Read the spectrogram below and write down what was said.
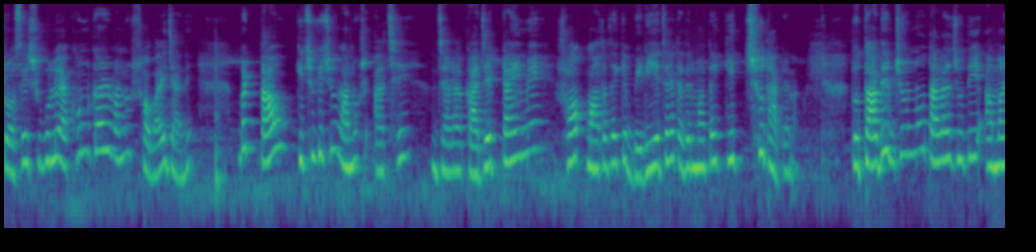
প্রসেসগুলো এখনকার মানুষ সবাই জানে। বাট তাও কিছু কিছু মানুষ আছে যারা কাজের টাইমে সব মাথা থেকে বেরিয়ে যায় তাদের মাথায় কিচ্ছু থাকে না। তো তাদের জন্য তারা যদি আমার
